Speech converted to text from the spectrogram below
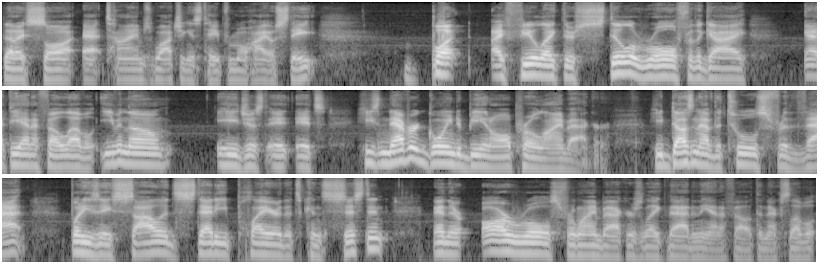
that I saw at times watching his tape from Ohio State. But I feel like there's still a role for the guy at the NFL level, even though he just it, it's he's never going to be an all pro linebacker. He doesn't have the tools for that, but he's a solid, steady player that's consistent and there are roles for linebackers like that in the NFL at the next level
